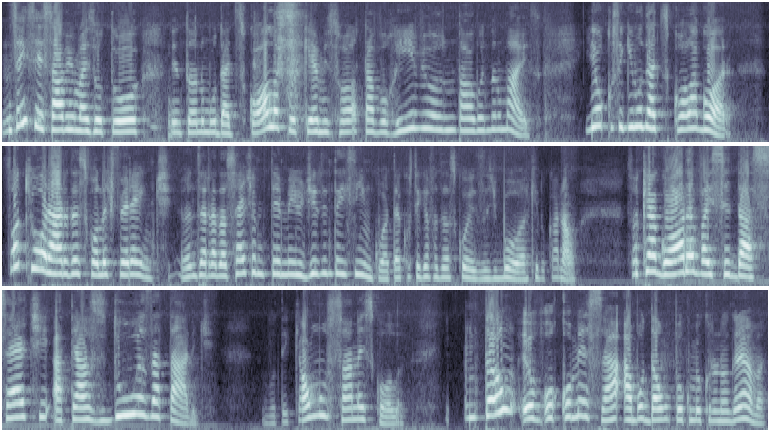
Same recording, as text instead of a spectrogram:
Não sei se vocês sabem, mas eu tô tentando mudar de escola. Porque a minha escola tava horrível, eu não tava aguentando mais. E eu consegui mudar de escola agora. Só que o horário da escola é diferente. Antes era das 7 até meio-dia e 35. Até conseguia fazer as coisas de boa aqui do canal. Só que agora vai ser das 7 até as 2 da tarde. Vou ter que almoçar na escola. Então eu vou começar a mudar um pouco meu cronograma.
